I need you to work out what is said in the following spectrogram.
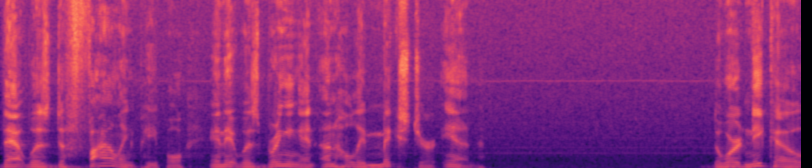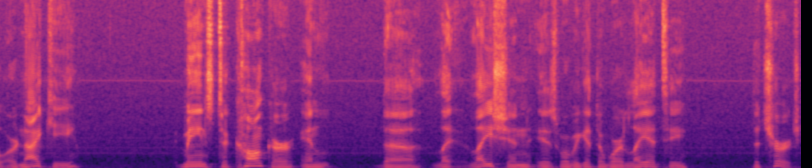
that was defiling people and it was bringing an unholy mixture in. The word Nico or Nike means to conquer, and the Lation is where we get the word laity, the church.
